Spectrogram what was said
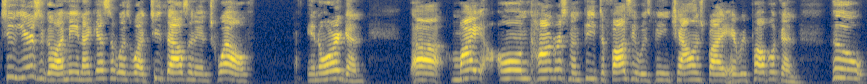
two years ago, I mean, I guess it was what, 2012 in Oregon, uh, my own Congressman Pete DeFazio was being challenged by a Republican who,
